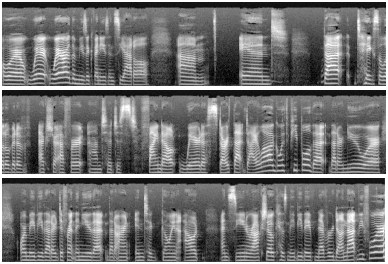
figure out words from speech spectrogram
or "Where where are the music venues in Seattle?" Um, and that takes a little bit of extra effort um, to just find out where to start that dialogue with people that, that are new or or maybe that are different than you that, that aren't into going out and seeing a rock show because maybe they've never done that before.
